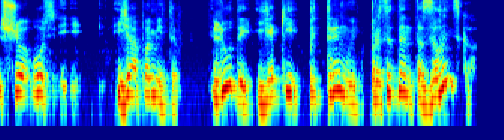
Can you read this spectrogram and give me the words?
що ось я помітив, люди, які підтримують президента Зеленського,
